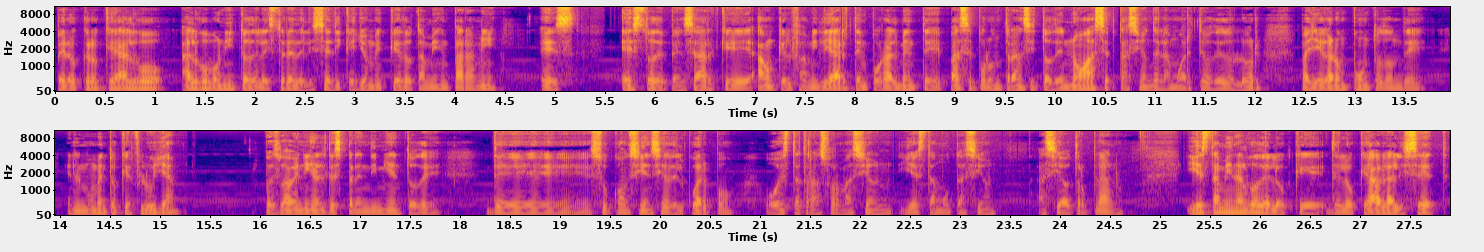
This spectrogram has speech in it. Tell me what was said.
Pero creo que algo, algo bonito de la historia de Lisset y que yo me quedo también para mí es esto de pensar que aunque el familiar temporalmente pase por un tránsito de no aceptación de la muerte o de dolor, va a llegar a un punto donde en el momento que fluya, pues va a venir el desprendimiento de, de su conciencia del cuerpo o esta transformación y esta mutación hacia otro plano. Y es también algo de lo que, de lo que habla Lisette,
